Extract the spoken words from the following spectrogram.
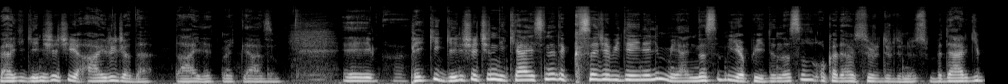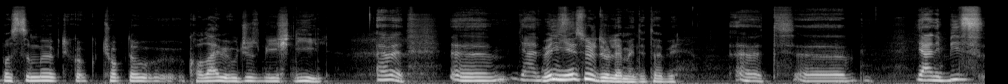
Belki geniş açıyı ayrıca da dahil etmek lazım. Ee, peki geniş açının hikayesine de kısaca bir değinelim mi? Yani nasıl bir yapıydı? Nasıl o kadar sürdürdünüz? Dergi basımı çok, çok da kolay ve ucuz bir iş değil. Evet. E, yani ve biz... niye sürdürülemedi tabii? Evet. E, yani biz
